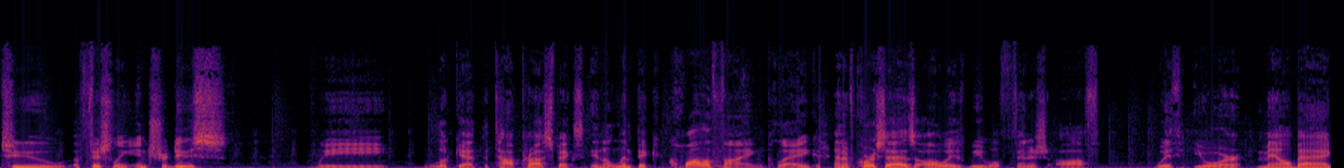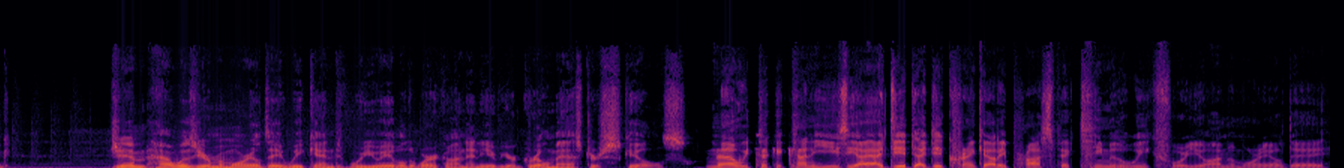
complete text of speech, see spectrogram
to officially introduce. We look at the top prospects in Olympic qualifying play. And of course, as always, we will finish off with your mailbag. Jim, how was your Memorial Day weekend? Were you able to work on any of your grill master skills? No, we took it kind of easy. I, I, did. I did crank out a prospect team of the week for you on Memorial Day.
